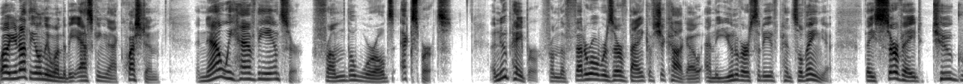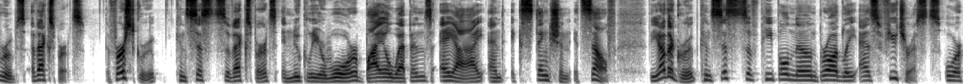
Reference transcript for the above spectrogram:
Well, you're not the only one to be asking that question, and now we have the answer from the world's experts. A new paper from the Federal Reserve Bank of Chicago and the University of Pennsylvania. They surveyed two groups of experts. The first group consists of experts in nuclear war, bioweapons, AI, and extinction itself. The other group consists of people known broadly as futurists or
